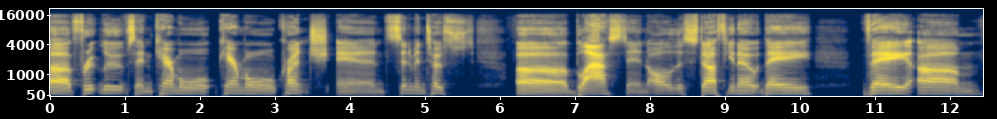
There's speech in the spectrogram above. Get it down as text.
uh, Froot Loops and caramel caramel crunch and cinnamon toast uh, blast and all of this stuff. You know, they they um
